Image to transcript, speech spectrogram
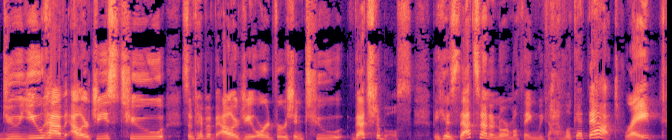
Do you have allergies to some type of allergy or aversion to vegetables? Because that's not a normal thing. We got to look at that, right?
